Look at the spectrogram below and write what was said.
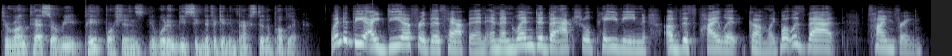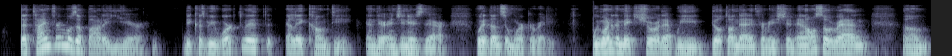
to run tests or repave portions, it wouldn't be significant impacts to the public. When did the idea for this happen? And then when did the actual paving of this pilot come? Like what was that time frame? The time frame was about a year because we worked with LA County and their engineers there who had done some work already. We wanted to make sure that we built on that information and also ran um,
